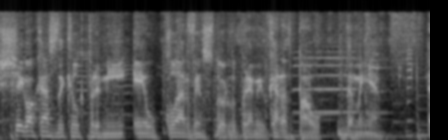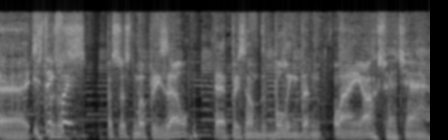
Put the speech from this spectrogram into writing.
Chega ao caso daquele que para mim é o claro vencedor do prémio Cara de Pau da manhã. Eh, isto que passou-se passou-se numa prisão, a prisão de Bullingdon, lá em Oxfordshire.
